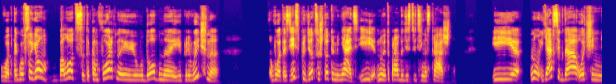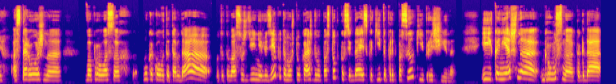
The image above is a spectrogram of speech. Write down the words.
Вот, как бы в своем болотце это комфортно и удобно и привычно, вот, а здесь придется что-то менять, и, ну, это правда действительно страшно. И, ну, я всегда очень осторожна в вопросах, ну, какого-то там, да, вот этого осуждения людей, потому что у каждого поступка всегда есть какие-то предпосылки и причины. И, конечно, грустно, когда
